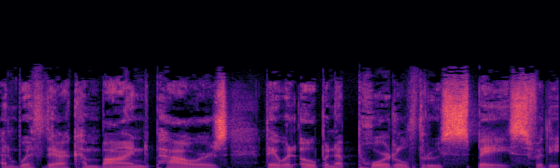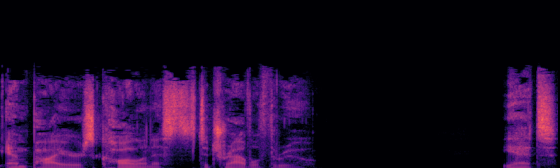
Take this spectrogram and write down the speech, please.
and with their combined powers, they would open a portal through space for the Empire's colonists to travel through. Yet,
